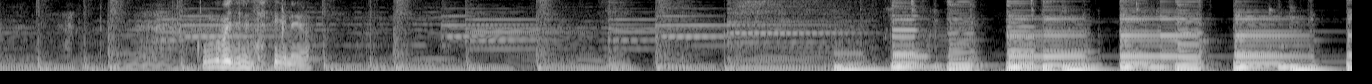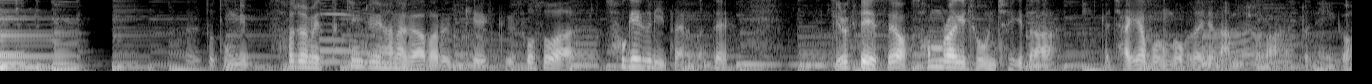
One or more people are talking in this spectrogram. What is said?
궁금해지는 책이네요. 또 독립 서점의 특징 중에 하나가 바로 이렇게 그 소소한 소개글이 있다는 건데 이렇게 돼 있어요. 선물하기 좋은 책이다. 그러니까 자기가 보는 것보다 이제 남 줘라 이런 얘기고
